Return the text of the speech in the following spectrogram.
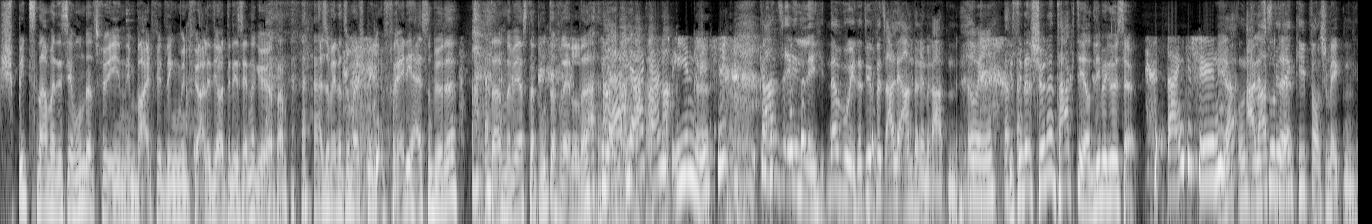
Spitznamen des Jahrhunderts für ihn im Waldviertel in München, für alle, die heute die Sendung gehört haben. Also wenn er zum Beispiel Freddy heißen würde, dann wär's der Butterfredel, ne? Ja, ja, ganz ähnlich. Ganz ähnlich. Na wohl, da dürfen jetzt alle anderen raten. Ui. Christine, schönen Tag dir und liebe Grüße. Dankeschön. Ja, Und alles lass dir Gute. dein Kipferl schmecken.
